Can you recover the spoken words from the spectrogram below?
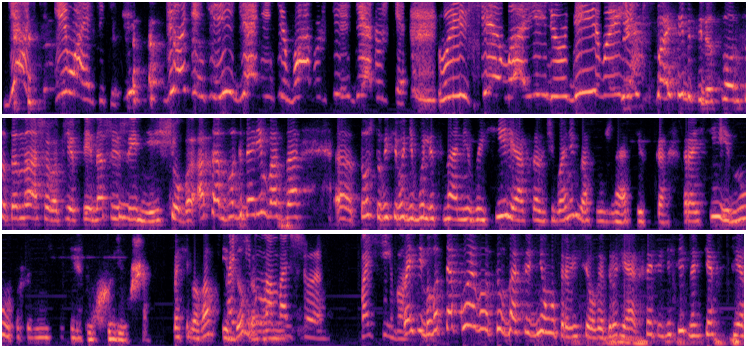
Девочки и мальчики, тетеньки и дяденьки, бабушки и дедушки, вы все мои любимые. Спасибо тебе, солнце-то наше вообще всей нашей жизни, еще бы. Оксана, благодарим вас за э, то, что вы сегодня были с нами в эфире. Оксана Чебанюк, заслуженная артистка России, ну, по совместительству Хрюша. Спасибо вам и Спасибо доброго вам большое. Спасибо. Спасибо. Вот такое вот у нас сегодня утро веселое, друзья. Кстати, действительно, всех с 1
